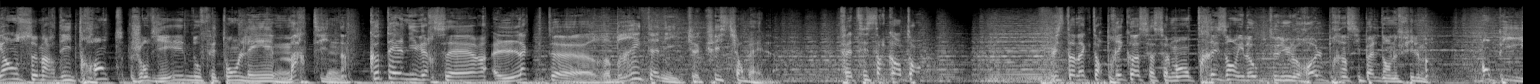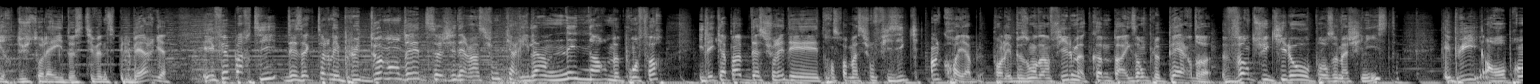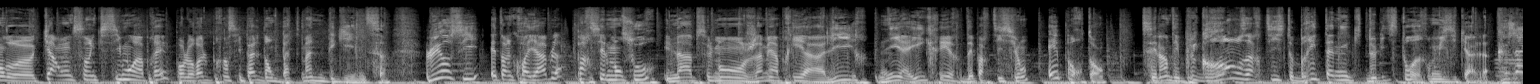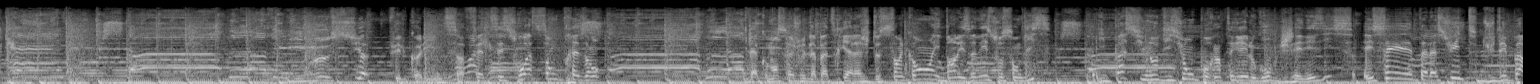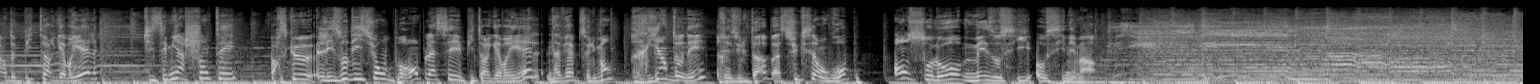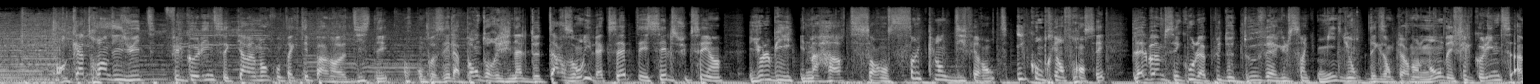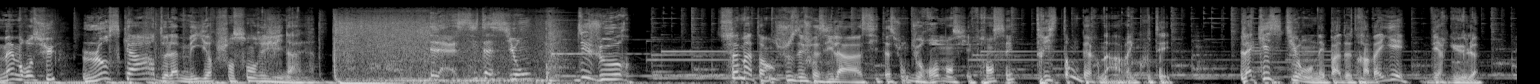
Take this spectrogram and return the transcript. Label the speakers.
Speaker 1: Et en ce mardi 30 janvier, nous fêtons les Martines. Côté anniversaire, l'acteur britannique Christian Bell fête ses 50 ans. Lui, c'est un acteur précoce. À seulement 13 ans, il a obtenu le rôle principal dans le film Empire du Soleil de Steven Spielberg. Et il fait partie des acteurs les plus demandés de sa génération car il a un énorme point fort. Il est capable d'assurer des transformations physiques incroyables pour les besoins d'un film, comme par exemple perdre 28 kilos pour The Machinist, et puis en reprendre 45 six mois après pour le rôle principal dans Batman Begins. Lui aussi est incroyable, partiellement sourd, il n'a absolument jamais appris à lire ni à écrire des partitions, et pourtant, c'est l'un des plus grands artistes britanniques de l'histoire musicale. Monsieur Phil Collins fête ses 73 ans. Il a commencé à jouer de la batterie à l'âge de 5 ans et dans les années 70, il passe une audition pour intégrer le groupe Genesis et c'est à la suite du départ de Peter Gabriel qu'il s'est mis à chanter parce que les auditions pour remplacer Peter Gabriel n'avaient absolument rien donné. Résultat, bah, succès en groupe, en solo, mais aussi au cinéma. 98, Phil Collins est carrément contacté par euh, Disney pour composer la bande originale de Tarzan. Il accepte et c'est le succès. Hein. You'll Be in My Heart sort en cinq langues différentes, y compris en français. L'album s'écoule à plus de 2,5 millions d'exemplaires dans le monde et Phil Collins a même reçu l'Oscar de la meilleure chanson originale.
Speaker 2: La citation du jour.
Speaker 1: Ce matin, je vous ai choisi la citation du romancier français Tristan Bernard. Écoutez. La question n'est pas de travailler, virgule,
